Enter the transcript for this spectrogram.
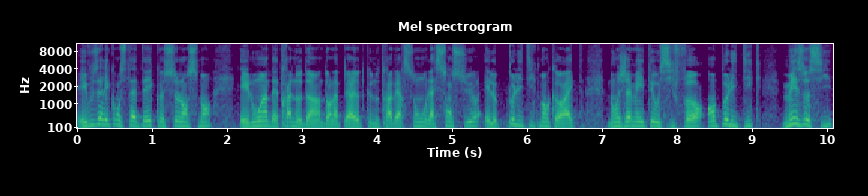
Et vous allez constater que ce lancement est loin d'être anodin dans la période que nous traversons où la censure et le politiquement correct n'ont jamais été aussi forts en politique, mais aussi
